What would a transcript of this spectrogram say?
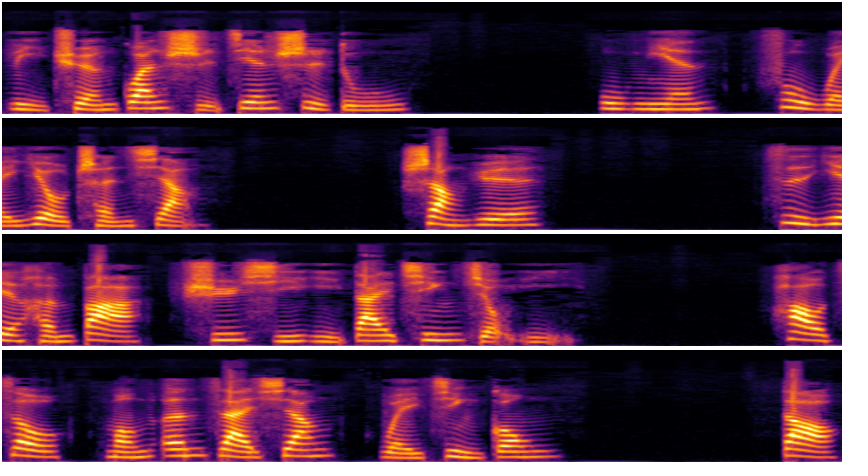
李全官史监侍读五年，复为右丞相。上曰：“自叶恒罢，须习以待清久矣。”号奏蒙恩在乡，为进宫。道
